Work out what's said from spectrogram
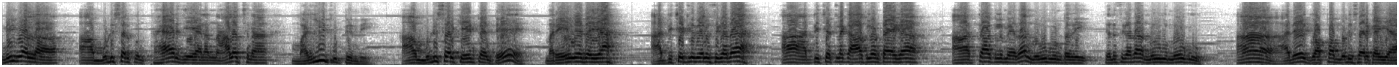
నీ వల్ల ఆ ముడిసరుకును తయారు చేయాలన్న ఆలోచన మళ్ళీ పుట్టింది. ఆ ముడిసరుకు ఏంటంటే మరేం లేదయ్యా. అరటి చెట్లు తెలుసు కదా. ఆ అరటి చెట్లకి ఆకులుంటాయిగా ఆ అరటి ఆకుల మీద నూగు ఉంటది. తెలుసు కదా నూగు నూగు. ఆ అదే గొప్ప ముడిసరికయ్యా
